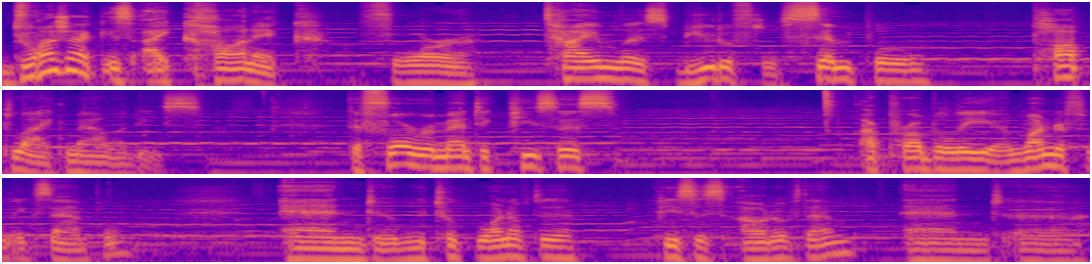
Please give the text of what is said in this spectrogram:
Dvorak is iconic for timeless, beautiful, simple, pop like melodies. The four romantic pieces are probably a wonderful example. And uh, we took one of the pieces out of them and uh,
